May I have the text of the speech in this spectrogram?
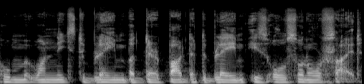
whom one needs to blame, but their part of the blame is also on our side.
